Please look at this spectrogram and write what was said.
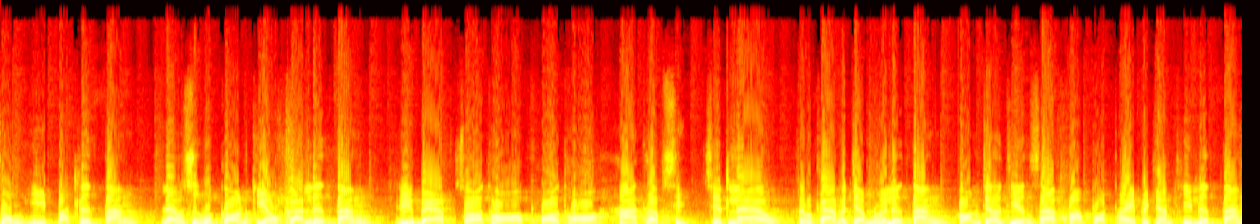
ส่งหีบบัตรเลือกตั้ง และวัสดุอุปกรณ์เกี่ยวกับการเลือกตั้ง หรือแบบสอทพท5ทับ10 เสร็จแล้วคณะกรรมการประจำหน่วยเลือกตั้งพร้อมเจ้าหน้าที่รักษาความปลอดภัยประจำที่เลือกตั้ง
